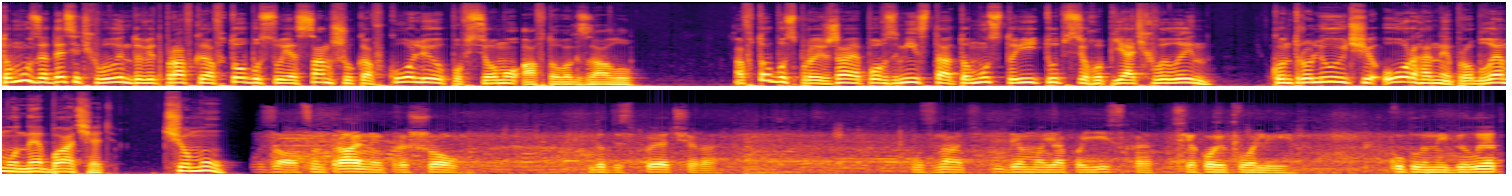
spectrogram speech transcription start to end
Тому за 10 хвилин до відправки автобусу я сам шукав колію по всьому автовокзалу. Автобус проїжджає повз міста, тому стоїть тут всього 5 хвилин. Контролюючі органи проблему не бачать. Чому? Зал центральний прийшов до диспетчера. Узнати, де моя поїздка, з якої колії. Куплений білет.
